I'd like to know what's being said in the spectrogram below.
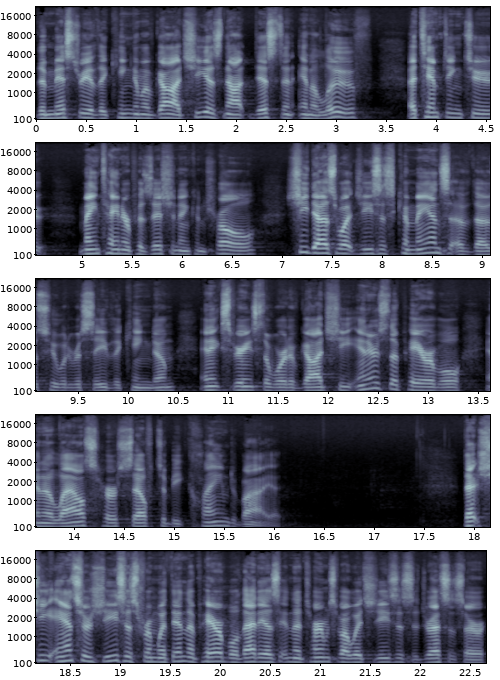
the mystery of the kingdom of God. She is not distant and aloof, attempting to maintain her position and control. She does what Jesus commands of those who would receive the kingdom and experience the word of God. She enters the parable and allows herself to be claimed by it that she answers Jesus from within the parable, that is, in the terms by which Jesus addresses her,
